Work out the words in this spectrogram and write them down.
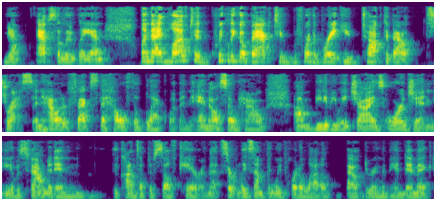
Yeah, absolutely. And Linda, I'd love to quickly go back to before the break, you talked about stress and how it affects the health of Black women, and also how um, BWHI's origin, you know, was founded in the concept of self care. And that's certainly something we've heard a lot about during the pandemic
